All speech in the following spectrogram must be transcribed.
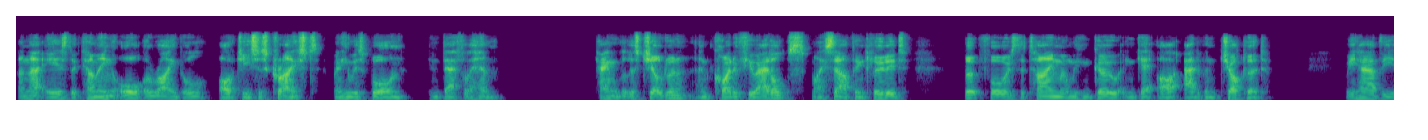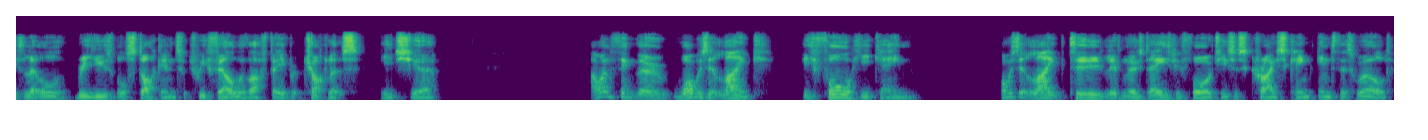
And that is the coming or arrival of Jesus Christ when he was born in Bethlehem. Countless children and quite a few adults, myself included, look forward to the time when we can go and get our Advent chocolate. We have these little reusable stockings which we fill with our favorite chocolates each year. I want to think though, what was it like before he came? What was it like to live in those days before Jesus Christ came into this world?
